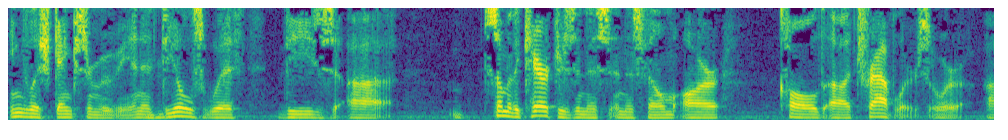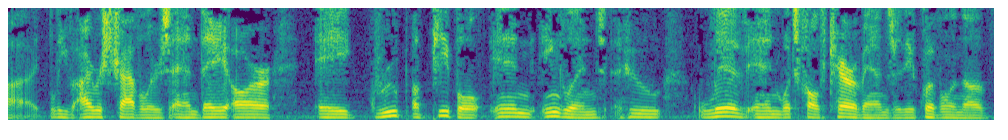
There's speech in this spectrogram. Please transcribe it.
English gangster movie, and it deals with these. Uh, some of the characters in this in this film are called uh, travelers, or uh, I believe Irish travelers, and they are a group of people in England who live in what's called caravans, or the equivalent of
